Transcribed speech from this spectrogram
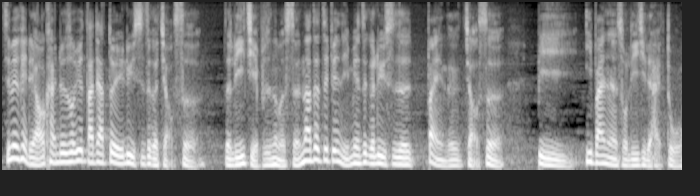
这边可以聊看，就是说，因为大家对律师这个角色的理解不是那么深，那在这边里面，这个律师扮演的角色比一般人所理解的还多，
